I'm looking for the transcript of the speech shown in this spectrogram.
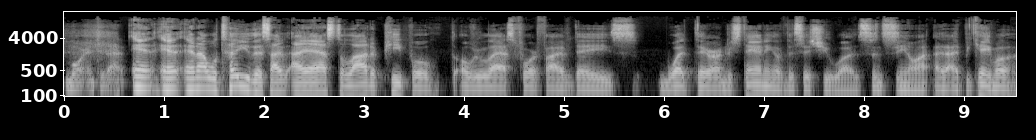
more into that. And, and and I will tell you this: I, I asked a lot of people over the last four or five days what their understanding of this issue was, since you know I, I became a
